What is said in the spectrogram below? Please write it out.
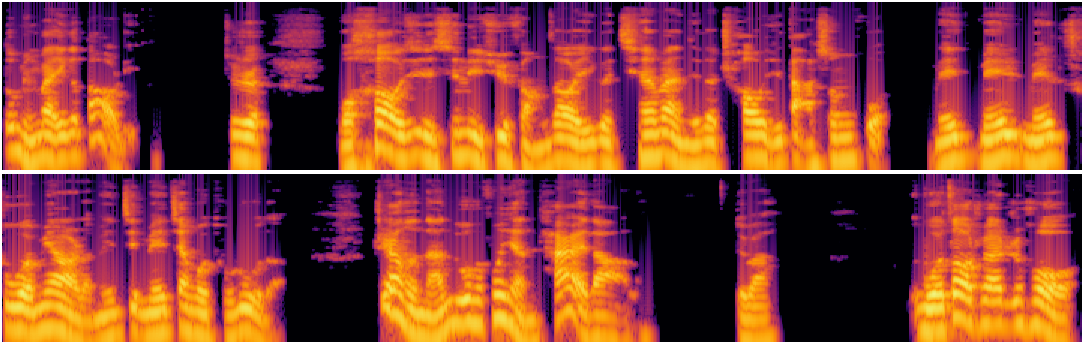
都明白一个道理，就是。我耗尽心力去仿造一个千万级的超级大生货，没没没出过面的，没见没见过图录的，这样的难度和风险太大了，对吧？我造出来之后，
